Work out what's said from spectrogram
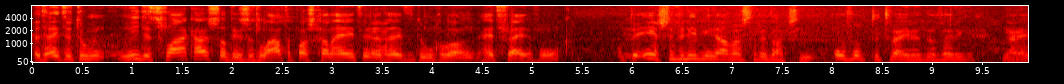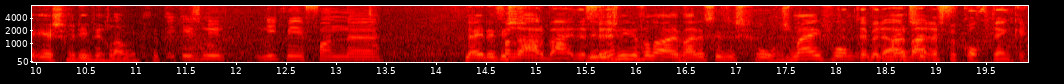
Het heette toen niet het Slaakhuis, dat is het later pas gaan heten. Het heette toen gewoon het Vrije Volk. Op de eerste verdieping daar was de redactie. Of op de tweede, dat weet ik. Nee, de eerste verdieping geloof ik. Dat... Dit is nu niet meer van, eh, Nee, dit van is, de arbeiders, dit hè? is niet meer van de arbeiders. Dit is volgens mij van Dat hebben de arbeiders verkocht, denk ik.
